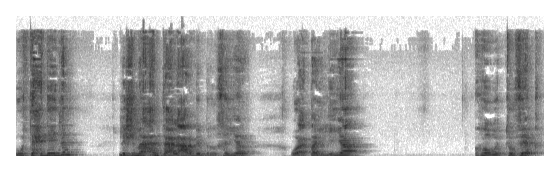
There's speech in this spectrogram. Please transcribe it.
وتحديدا الجماعة نتاع العربي بالخير وعطيلية هو التوفيق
